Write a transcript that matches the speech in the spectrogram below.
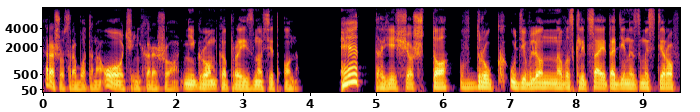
«Хорошо сработано, очень хорошо», — негромко произносит он. «Это еще что?» — вдруг удивленно восклицает один из мастеров.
